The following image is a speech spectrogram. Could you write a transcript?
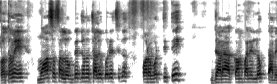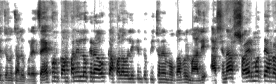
প্রথমে মহাশাসা লোকদের জন্য চালু করেছিল, পরবর্তীতে যারা কোম্পানির লোক তাদের জন্য চালু করেছে। এখন কোম্পানির লোকেরাও কাপালা হলে কিন্তু পিছনের মোকাবল মালি আসে না। শয়ের মধ্যে আমরা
